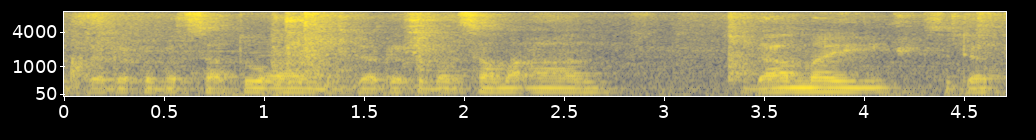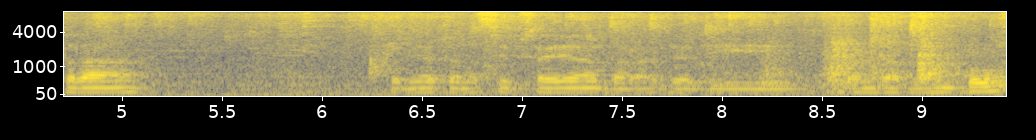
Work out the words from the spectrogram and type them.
menjaga kebersatuan, menjaga kebersamaan, damai, sejahtera. Ternyata nasib saya berada di Bandar Lampung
